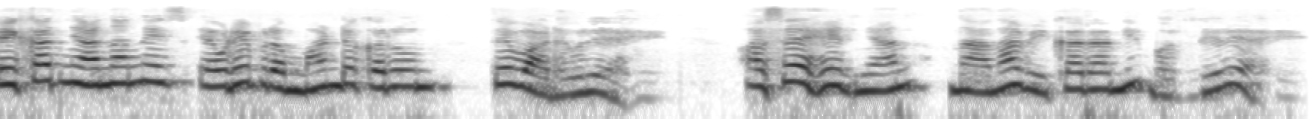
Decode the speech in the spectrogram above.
एका ज्ञानानेच एवढे ब्रह्मांड करून ते वाढवले आहे. असे हे ज्ञान नाना विकारांनी भरलेले आहे.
